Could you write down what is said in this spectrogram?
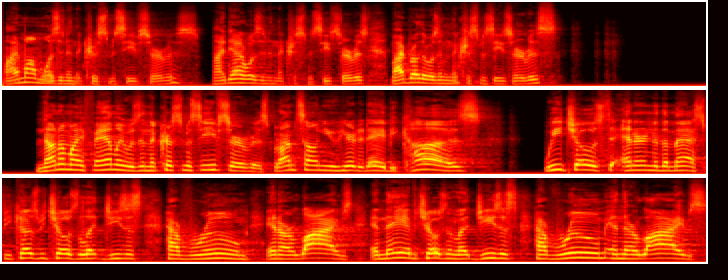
my mom wasn't in the Christmas Eve service. My dad wasn't in the Christmas Eve service. My brother wasn't in the Christmas Eve service. None of my family was in the Christmas Eve service. But I'm telling you here today because we chose to enter into the mess because we chose to let Jesus have room in our lives, and they have chosen to let Jesus have room in their lives.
